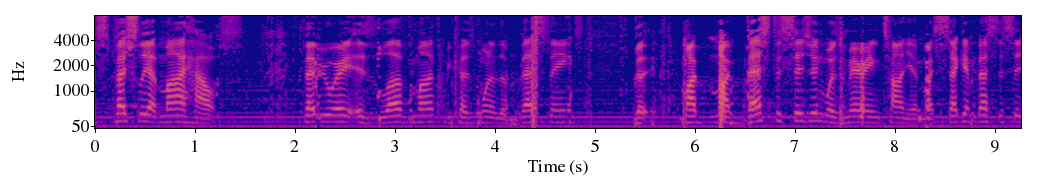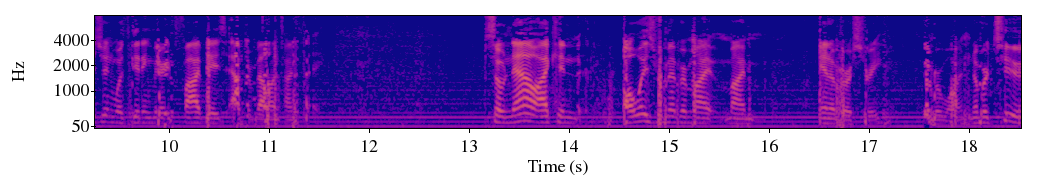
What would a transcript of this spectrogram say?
especially at my house. February is love month because one of the best things, that my, my best decision was marrying Tanya. My second best decision was getting married five days after Valentine's Day. So now I can always remember my, my anniversary, number one. Number two,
